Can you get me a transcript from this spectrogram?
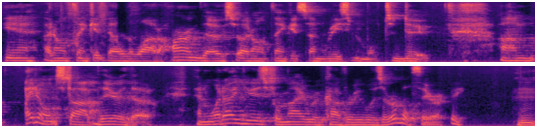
Yeah, I don't think it does a lot of harm though, so I don't think it's unreasonable to do. Um, I don't stop there though. And what I used for my recovery was herbal therapy. Hmm.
